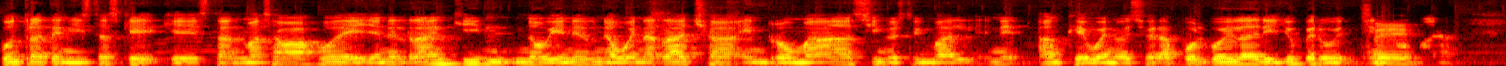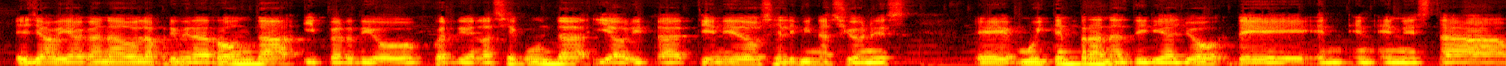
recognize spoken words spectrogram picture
contra tenistas que, que, están más abajo de ella en el ranking, no viene de una buena racha, en Roma, si no estoy mal, el, aunque bueno, eso era polvo de ladrillo, pero en, sí. Roma ella había ganado la primera ronda y perdió, perdió en la segunda y ahorita tiene dos eliminaciones eh, muy tempranas, diría yo, de, en, en, esta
